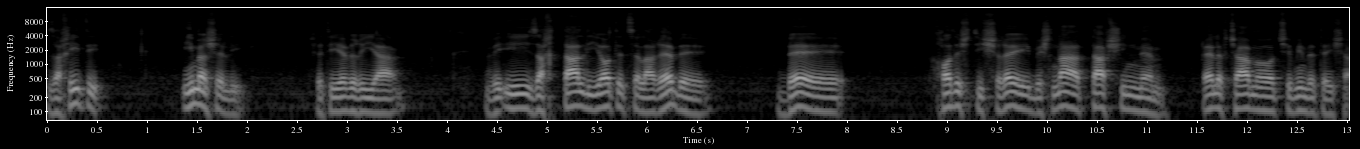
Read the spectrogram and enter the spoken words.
שזכיתי, אימא שלי, שתהיה בריאה, והיא זכתה להיות אצל הרבה בחודש תשרי בשנת תש"מ, 1979.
